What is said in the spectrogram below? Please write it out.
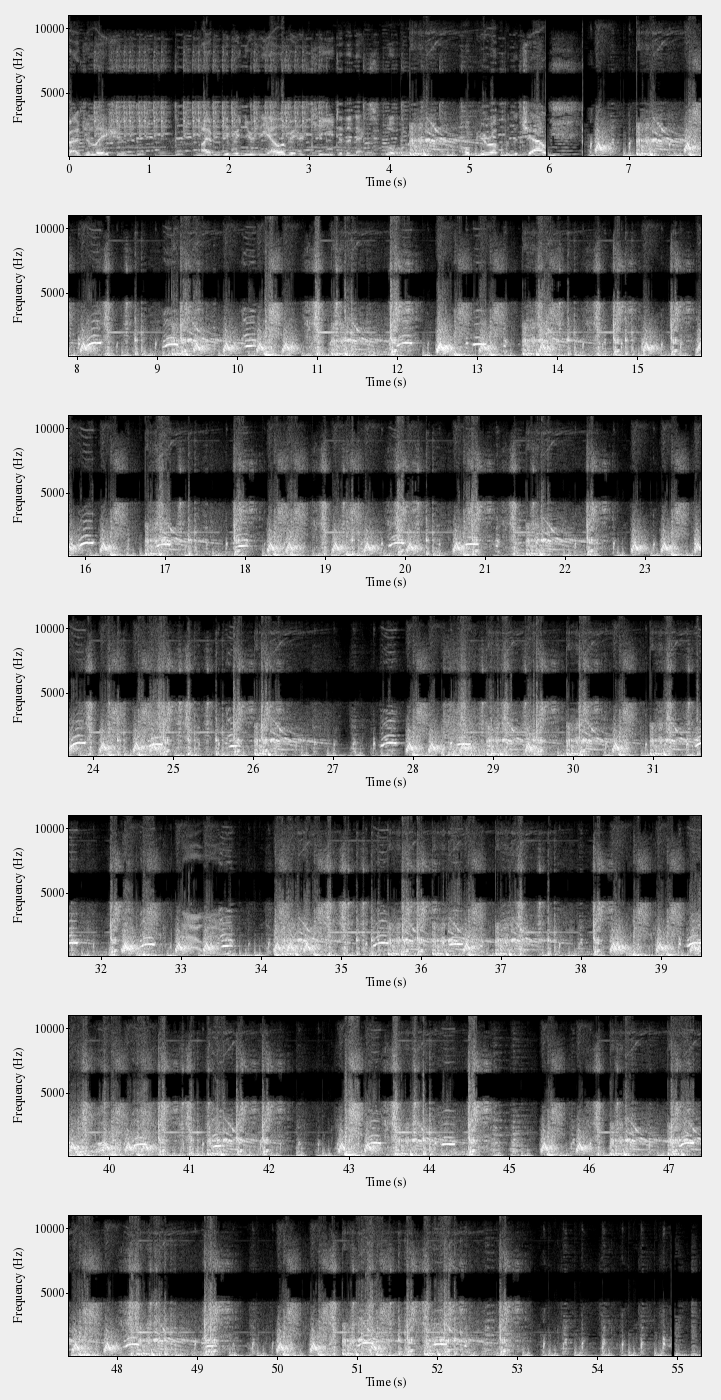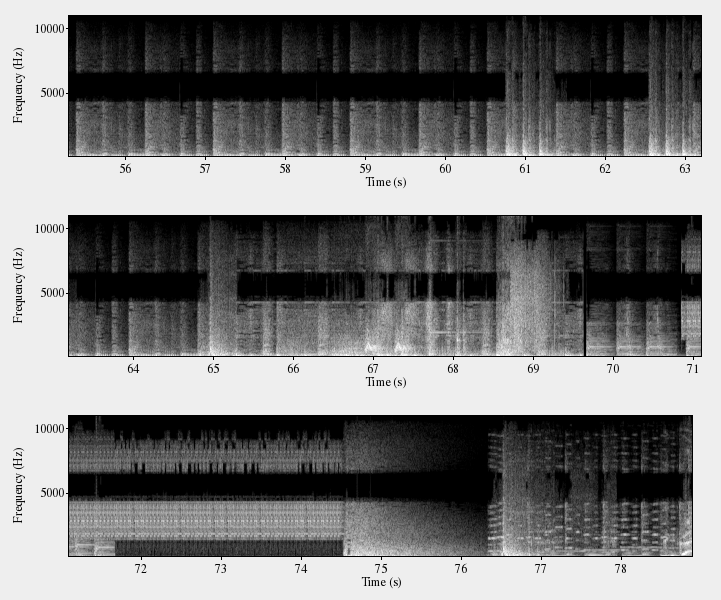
Congratulations. I have given you the elevator key to the next floor. Hope you're up for the challenge.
